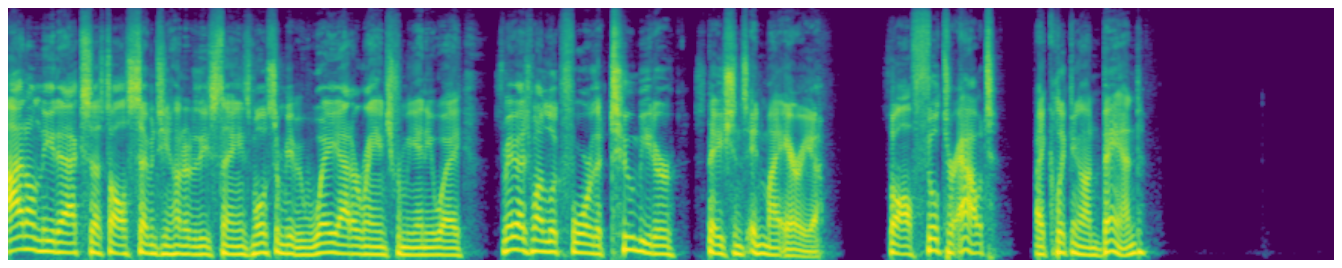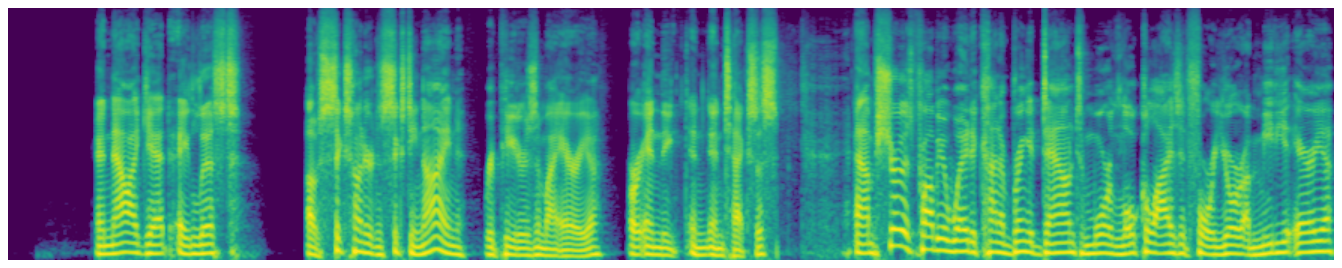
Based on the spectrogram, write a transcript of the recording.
I don't need access to all 1,700 of these things. Most of them are going to be way out of range for me anyway. So maybe I just want to look for the two meter stations in my area. So I'll filter out by clicking on band. And now I get a list of 669 repeaters in my area or in the in, in Texas. And I'm sure there's probably a way to kind of bring it down to more localize it for your immediate area.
